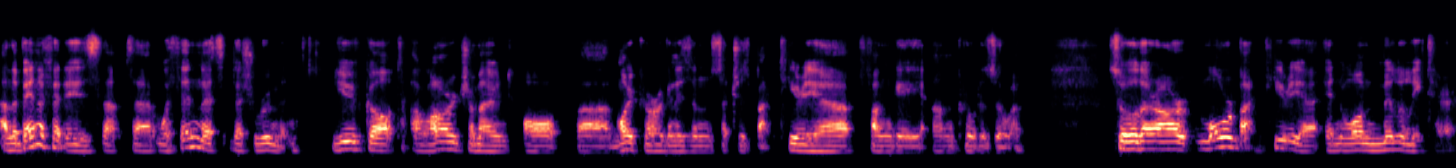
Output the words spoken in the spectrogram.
And the benefit is that uh, within this, this rumen, you've got a large amount of uh, microorganisms such as bacteria, fungi, and protozoa. So there are more bacteria in one milliliter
